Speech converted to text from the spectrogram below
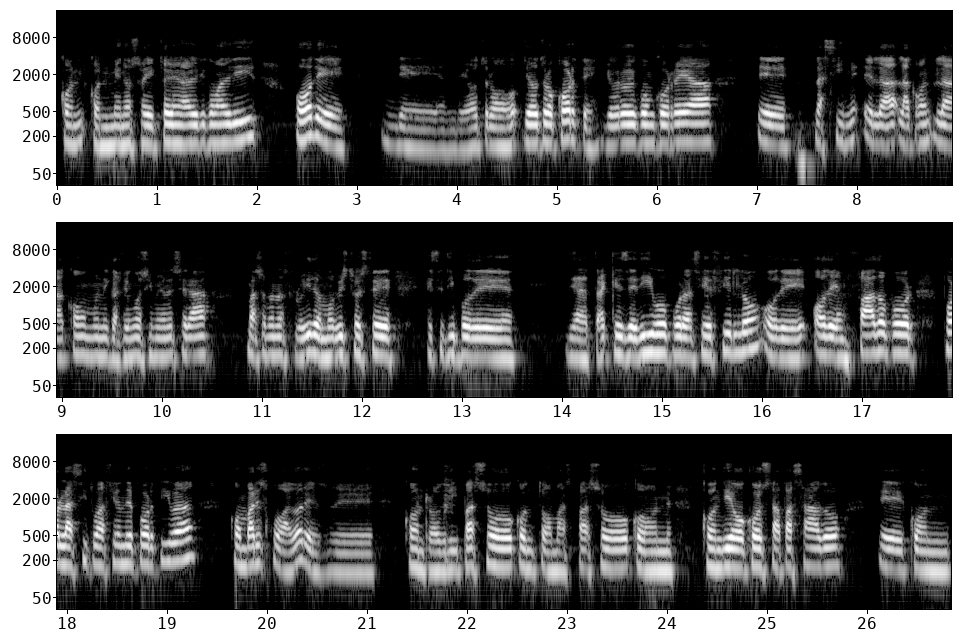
con, con, menos trayectoria en Atlético Madrid o de, de, otro, de otro corte. Yo creo que con Correa eh, la, la, la, la, comunicación con Simeone será más o menos fluida. Hemos visto este, este tipo de, de ataques de divo, por así decirlo, o de, o de enfado por, por la situación deportiva con varios jugadores. Eh, con Rodri pasó, con Tomás pasó, con, Diego Costa pasado, eh, con,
